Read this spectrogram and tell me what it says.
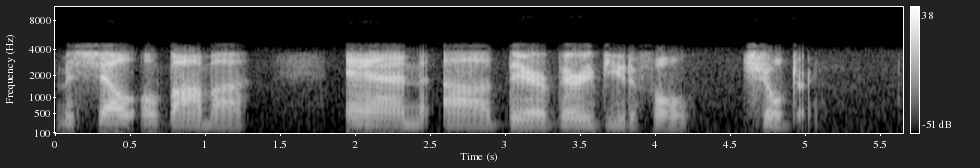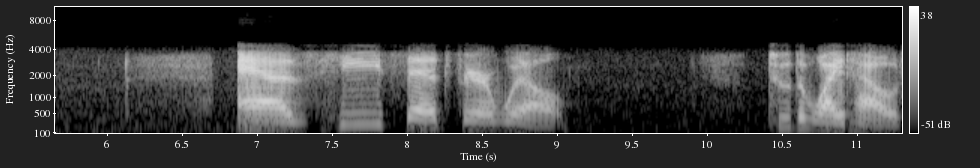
Michelle Obama, and uh, their very beautiful children. As he said farewell to the White House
